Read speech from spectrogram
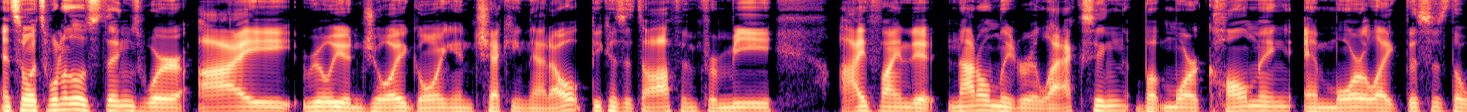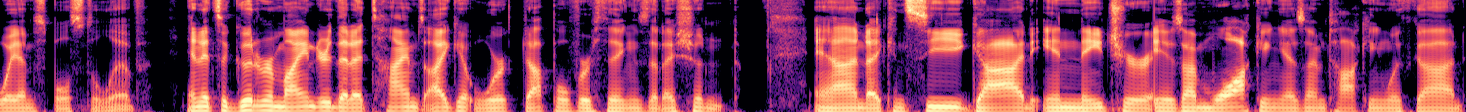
And so it's one of those things where I really enjoy going and checking that out because it's often for me, I find it not only relaxing, but more calming and more like this is the way I'm supposed to live. And it's a good reminder that at times I get worked up over things that I shouldn't. And I can see God in nature as I'm walking, as I'm talking with God.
